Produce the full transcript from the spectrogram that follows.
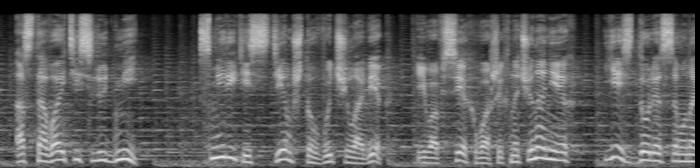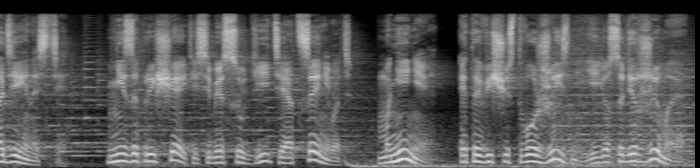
– оставайтесь людьми. Смиритесь с тем, что вы человек, и во всех ваших начинаниях есть доля самонадеянности. Не запрещайте себе судить и оценивать. Мнение – это вещество жизни, ее содержимое –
